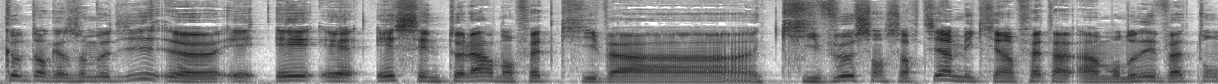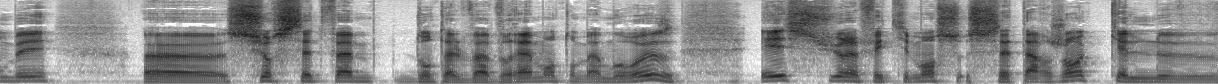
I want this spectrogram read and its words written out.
comme dans Gazon Maudit euh, et, et, et, et c'est une tolarde en fait qui va qui veut s'en sortir mais qui en fait à, à un moment donné va tomber euh, sur cette femme dont elle va vraiment tomber amoureuse et sur effectivement ce- cet argent qu'elle ne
